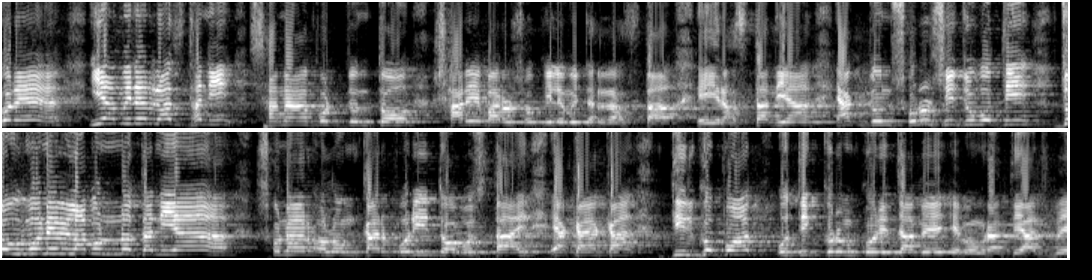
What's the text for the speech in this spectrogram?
করে ইয়ামিনের রাজধানী সানা পর্যন্ত সাড়ে বারোশো কিলোমিটার রাস্তা। এই রাস্তা দিয়া একজন ষোড়শী যুবতী যৌবনের লাবণ্যতা নিয়া সোনার অলংকার পরিত অবস্থায় একা একা দীর্ঘ পথ অতিক্রম করে যাবে এবং রাতে আসবে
